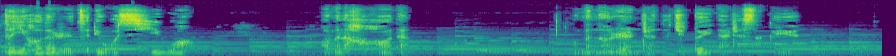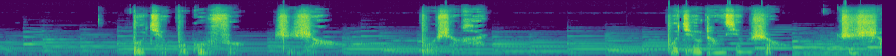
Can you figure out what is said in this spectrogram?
在以后的日子里，我希望。我们能好好的，我们能认真的去对待这三个月，不求不辜负，至少不伤害；不求长相守，至少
